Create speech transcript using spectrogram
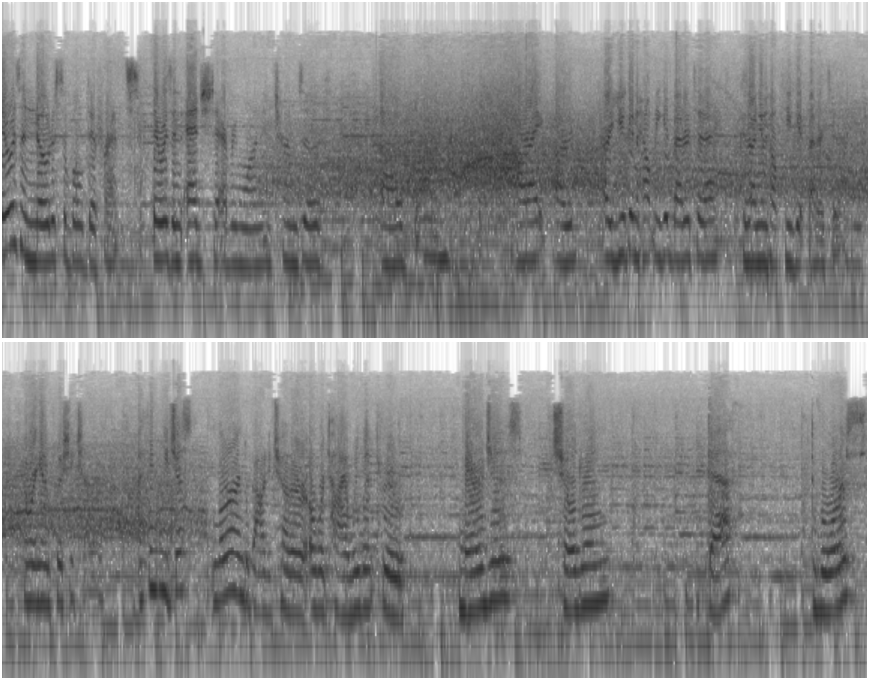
There was a noticeable difference. There was an edge to everyone in terms of, of um, all right, are, are you going to help me get better today? Because I'm going to help you get better today. And we're going to push each other. I think we just learned about each other over time. We went through marriages, children, death, divorce.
